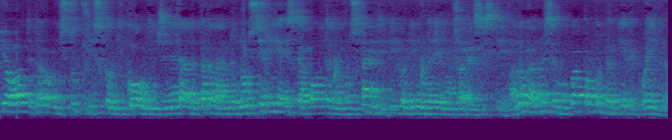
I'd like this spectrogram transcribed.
io a volte però mi stupisco di come in generale parlando non si riesca a volte nonostante i piccoli numeri a non fare il sistema. Allora noi siamo qua proprio per dire quello,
